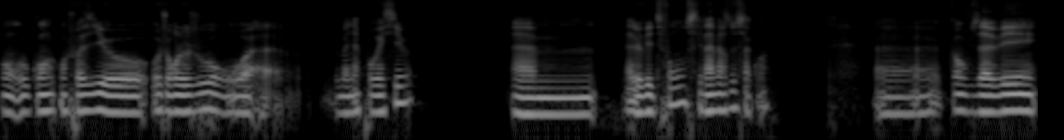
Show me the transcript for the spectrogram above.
ou qu'on choisit au, jour le jour ou euh, de manière progressive. Euh, la levée de fonds, c'est l'inverse de ça. Quoi. quand vous avez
